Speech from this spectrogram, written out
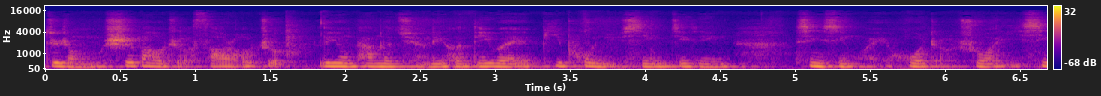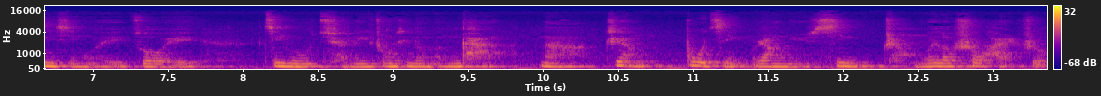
这种施暴者、骚扰者利用他们的权利和地位，逼迫女性进行性行为，或者说以性行为作为进入权力中心的门槛，那这样不仅让女性成为了受害者，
